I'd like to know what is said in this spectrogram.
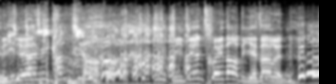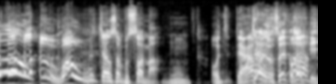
你今天你扛住了，你今天吹到底耶，张伦。哇哦，这样算不算嘛？嗯，我等下这样有吹到底。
